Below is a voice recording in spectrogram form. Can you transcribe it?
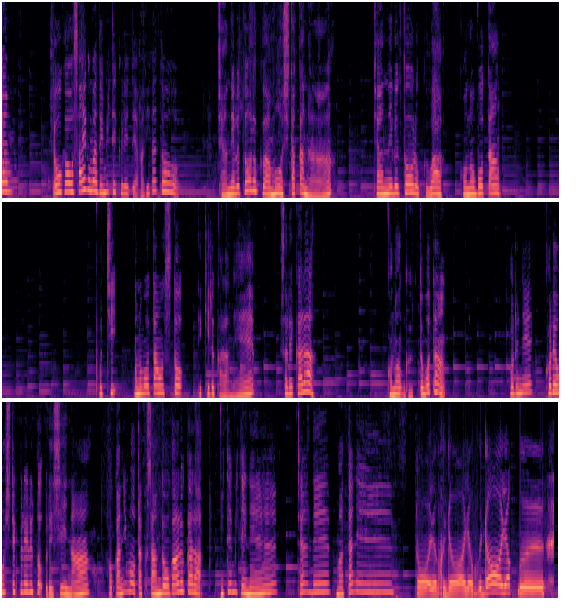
じゃん動画を最後まで見てくれてありがとう。チャンネル登録はもうしたかな？チャンネル登録は、このボタン。ポチ。このボタンを押すとできるからね。それから、このグッドボタン。これね、これを押してくれると嬉しいな。他にもたくさん動画あるから、見てみてね。じゃあね、またね登録登録登録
